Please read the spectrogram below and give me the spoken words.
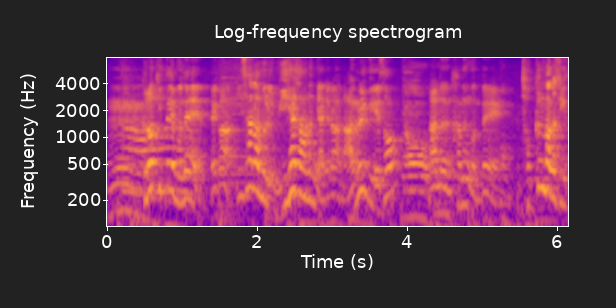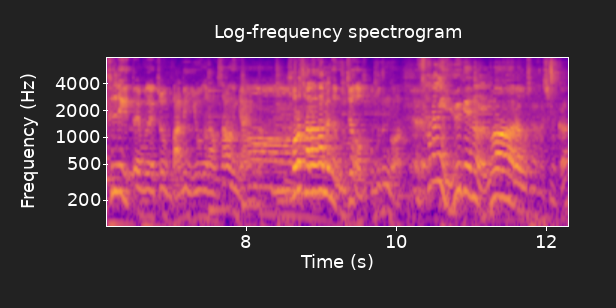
음. 그렇기 때문에 내가 이 사람을 위해서 하는 게 아니라 나를 위해서 어. 나는 하는 건데 접근 방식이 틀리기 때문에 좀 많이 이혼을 하고 싸우는 게 아닌가. 어. 서로 사랑하면 문제가 없, 없는 것 같아요. 사랑의 유예기는 얼마라고 생각하십니까?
